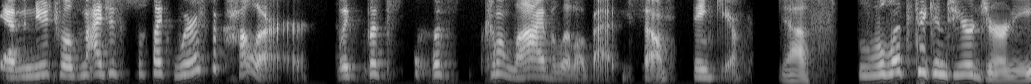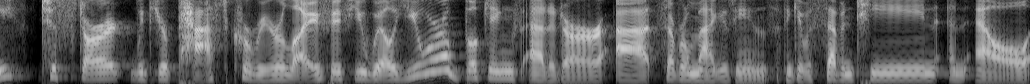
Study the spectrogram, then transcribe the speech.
Yeah. The neutrals. And I just was like, where's the color? Like, let's, let's come alive a little bit. So thank you. Yes. Well, let's dig into your journey to start with your past career life, if you will. You were a bookings editor at several magazines. I think it was 17 and Elle.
